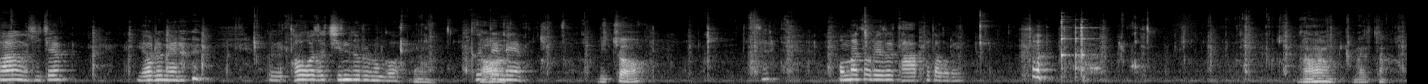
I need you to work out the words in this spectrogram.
아우, 진짜 여름에는 그 더워서 진 누르는 거. 음. 그 아. 때문에 미쳐 엄마 또래들 다 아프다 그래. 아 맛있다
